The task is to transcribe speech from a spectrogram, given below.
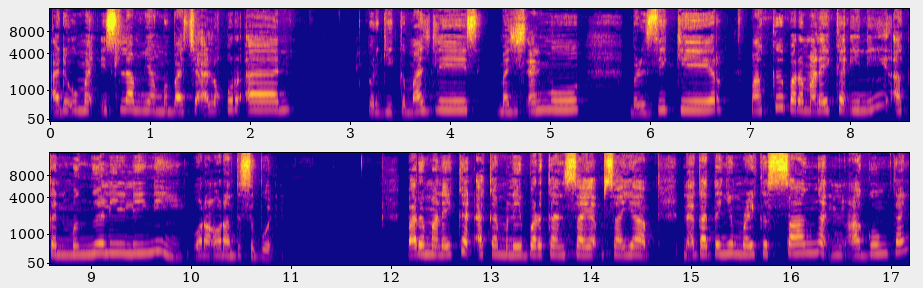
ada umat Islam yang membaca Al-Quran, pergi ke majlis, majlis ilmu, berzikir, maka para malaikat ini akan mengelilingi orang-orang tersebut. Para malaikat akan melebarkan sayap-sayap. Nak katanya mereka sangat mengagungkan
